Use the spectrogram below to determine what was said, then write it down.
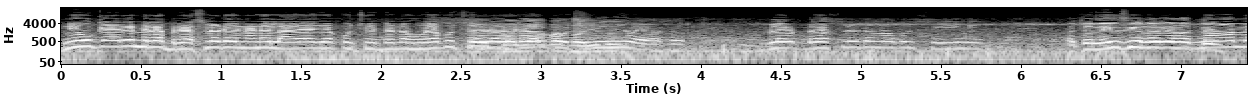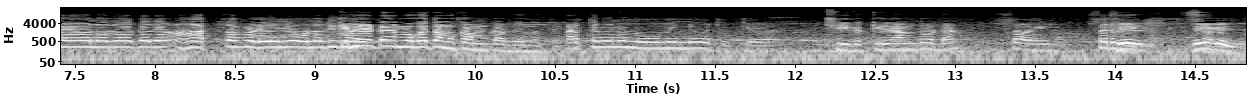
ਨਹੀਂ ਉਹ ਕਹਿ ਰਹੇ ਮੇਰਾ ਬ੍ਰੈਸਲੇਟ ਇਹਨਾਂ ਨੇ ਲਾਇਆ ਜਾਂ ਕੁਝ ਇਦਾਂ ਦਾ ਹੋਇਆ ਕੁਝ ਗੱਲਬਾਤ ਕੁਝ ਹੋਈ ਵੀ ਨਹੀਂ ਹੋਇਆ ਸਰ। ਬ੍ਰੈਸਲੇਟ ਉਹਨਾਂ ਕੋਲ ਸੀ ਹੀ ਨਹੀਂ। ਅੱਛਾ ਨਹੀਂ ਸੀ ਉਹਨਾਂ ਦੇ ਹੱਥ ਨਾ ਮੈਂ ਉਹਨਾਂ ਦਾ ਕਦੇ ਹੱਥ ਤਾਂ ਫੜੇ ਨਹੀਂ ਉਹਨਾਂ ਦੀ ਕਿੰਨਾ ਟਾਈਮ ਹੋ ਗਿਆ ਤੁਹਾਨੂੰ ਕੰਮ ਕਰਦੇ ਨੂੰ ਇੱਥੇ ਮੈਨੂੰ 9 ਮਹੀਨੇ ਹੋ ਚੁੱਕੇ ਆ। ਠੀਕ ਹੈ ਕੀ ਨਾਮ ਤੁਹਾਡਾ? ਸਾਹਿਲ ਸਰਵੇਸ਼ ਠੀਕ ਹੈ ਜੀ।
